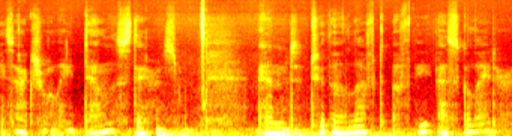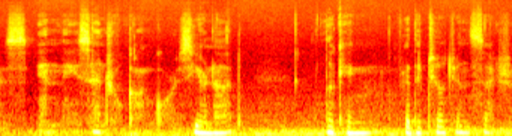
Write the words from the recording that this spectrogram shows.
is actually down the stairs and to the left of the escalators in the central concourse. You're not looking for the children's section.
